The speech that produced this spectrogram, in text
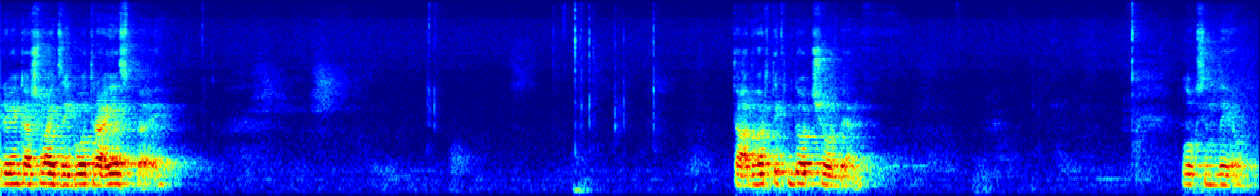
ir vienkārši vajadzīga otrā iespēja. Tāda var tikt dot šodien. Lūksim Dievu.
